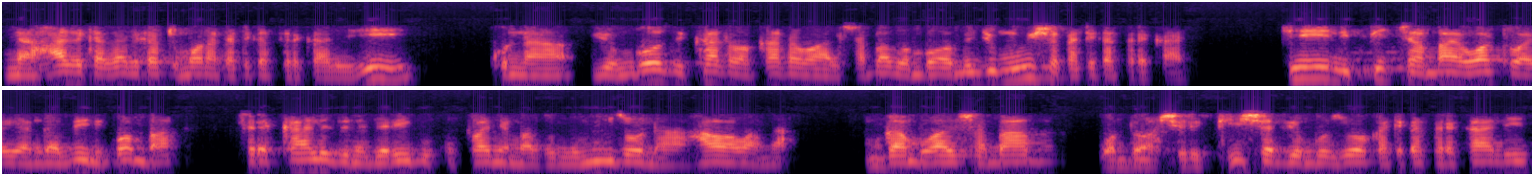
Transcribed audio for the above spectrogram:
na hali kadhalika tumeona katika serikali hii kuna viongozi kadha wa kadha wa Alshabab ambao wamejumuishwa katika serikali hii. Ni picha ambayo watu waiangazii ni kwamba serikali zinajaribu kufanya mazungumzo na hawa wana mgambo wa Al-Shabab wamewashirikisha viongozi wao katika serikali,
